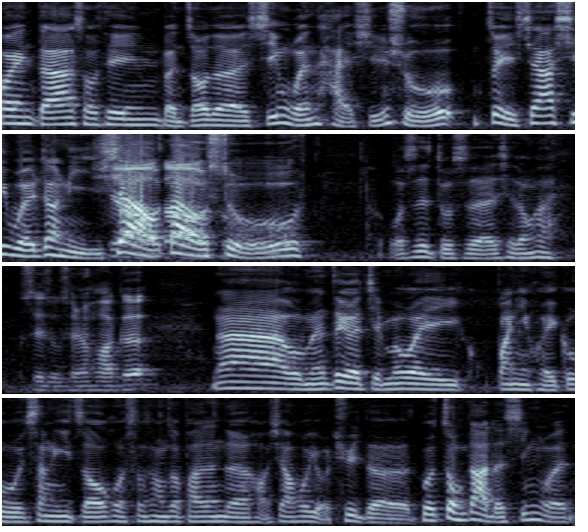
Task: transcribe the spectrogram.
欢迎大家收听本周的新闻海巡署，最瞎新闻让你笑到数。我是主持人谢东汉，我是主持人华哥。那我们这个节目会帮你回顾上一周或上上周发生的好笑或有趣的或重大的新闻，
